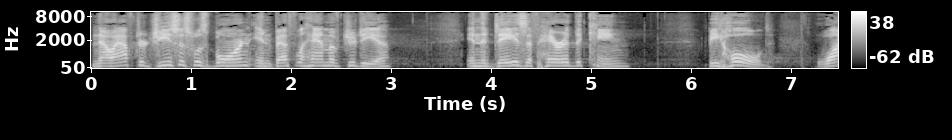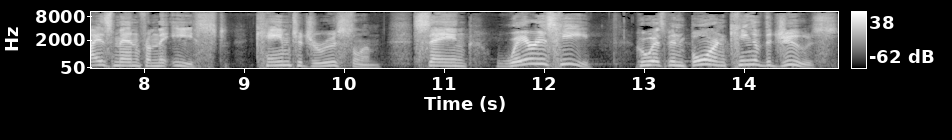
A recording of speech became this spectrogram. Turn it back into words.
Now after Jesus was born in Bethlehem of Judea, in the days of Herod the king, behold, wise men from the east came to Jerusalem, saying, Where is he who has been born king of the Jews?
